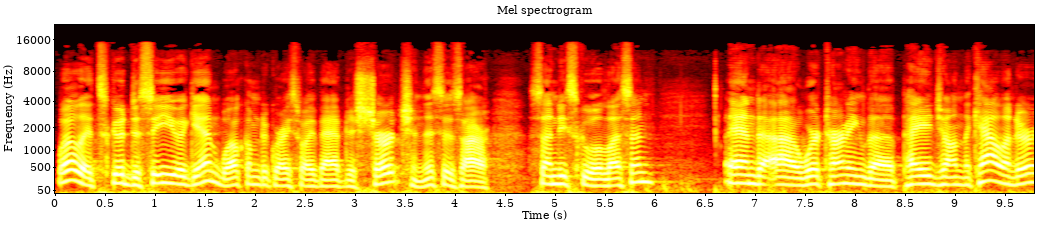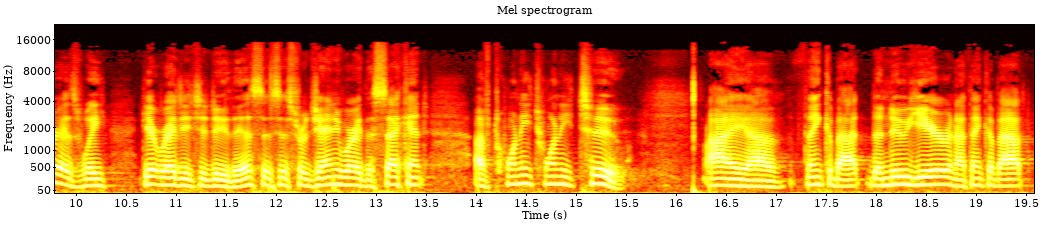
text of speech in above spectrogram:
Well, it's good to see you again. Welcome to Graceway Baptist Church, and this is our Sunday school lesson. And uh, we're turning the page on the calendar as we get ready to do this. This is for January the 2nd of 2022. I uh, think about the new year and I think about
